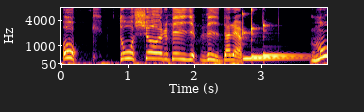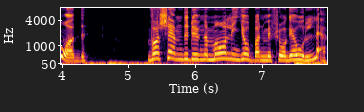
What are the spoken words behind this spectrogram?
och då kör vi vidare. Maud, vad kände du när Malin jobbade med Fråga Olle?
